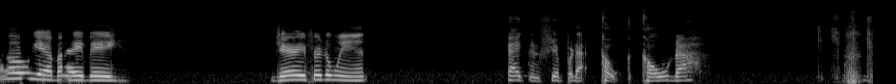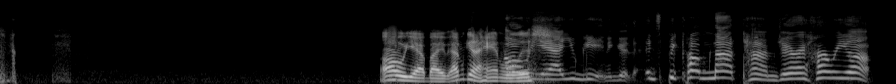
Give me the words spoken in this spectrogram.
Oh yeah, baby. Jerry for the win. Taking and ship of that Coca Cola. Oh yeah, baby. I'm gonna handle Oh this. Oh yeah, you getting it good. It's become night time, Jerry. Hurry up.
